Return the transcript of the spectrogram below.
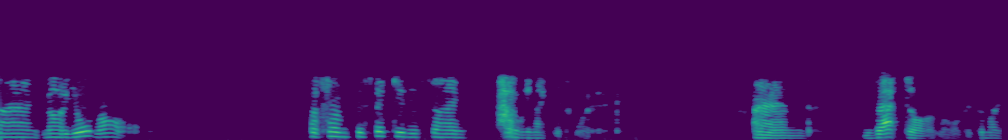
saying, no, you're wrong. But from a perspective of saying, how do we make this work? And that dialogue is the most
